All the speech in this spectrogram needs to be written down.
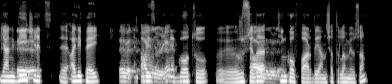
Yani WeChat, ee, e, Alipay, Evet, aynen öyle. GoTo, e, Rusya'da Tinkoff vardı yanlış hatırlamıyorsam.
